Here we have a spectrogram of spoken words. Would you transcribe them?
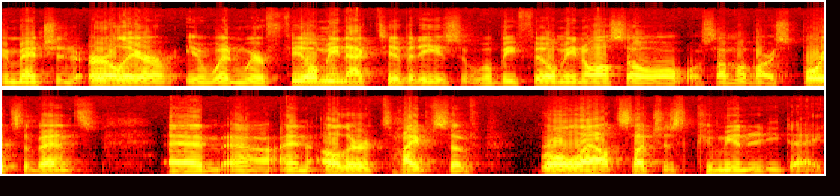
mentioned earlier, you know, when we're filming activities, we'll be filming also some of our sports events and, uh, and other types of rollouts such as Community Day,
